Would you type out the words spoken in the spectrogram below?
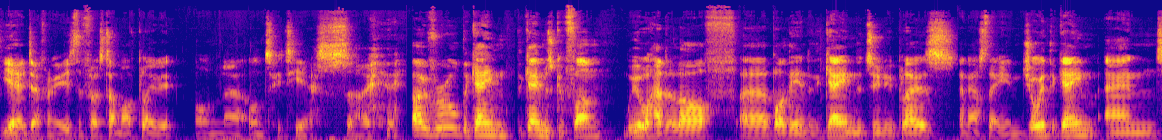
Yeah, definitely. It's the first time I've played it on uh, on TTS. So overall, the game the game was good fun. We all had a laugh. Uh, by the end of the game, the two new players announced they enjoyed the game, and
